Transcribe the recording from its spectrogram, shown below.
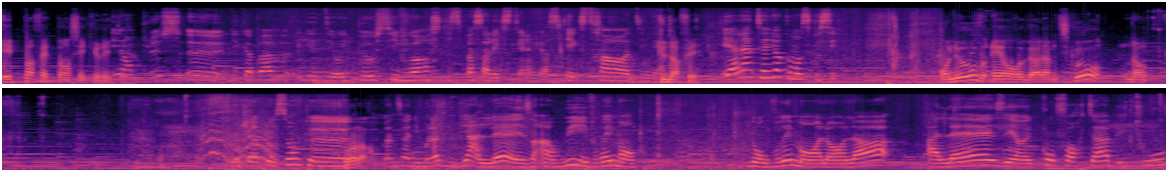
et parfaitement en sécurité. Et en plus, euh, il est capable, il, est- il peut aussi voir ce qui se passe à l'extérieur, ce qui est extraordinaire. Tout à fait. Et à l'intérieur, comment est-ce que c'est? On ouvre et on regarde un petit coup. Donc, Donc j'ai l'impression que Voilà. Manza Animola est bien à l'aise. Ah oui, vraiment. Donc vraiment, alors là, à l'aise et euh, confortable et tout.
